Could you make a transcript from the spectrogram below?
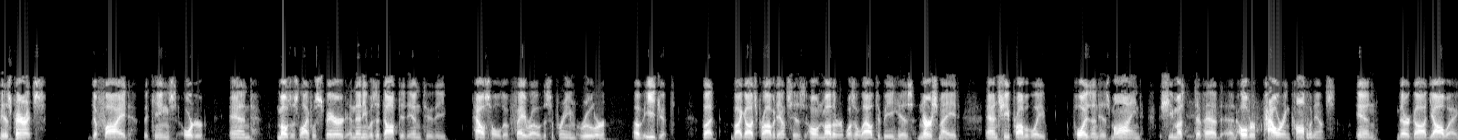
His parents defied the king's order, and Moses' life was spared, and then he was adopted into the household of Pharaoh, the supreme ruler of Egypt. But by God's providence, his own mother was allowed to be his nursemaid, and she probably poisoned his mind. She must have had an overpowering confidence in their God Yahweh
